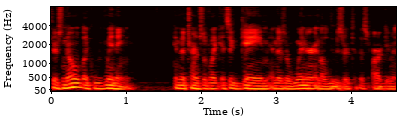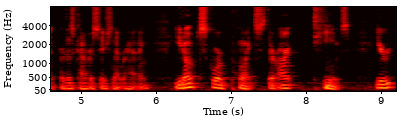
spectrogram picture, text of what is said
There's no like winning in the terms of like it's a game and there's a winner and a loser to this argument or this conversation that we're having. You don't score points. There aren't teams. You're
